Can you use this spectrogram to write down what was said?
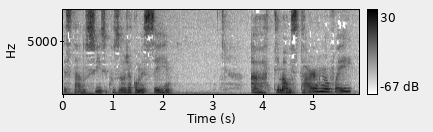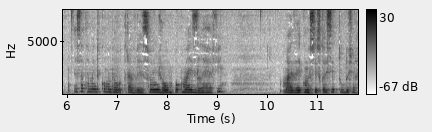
estados físicos. Eu já comecei a ter mal-estar, não foi exatamente como da outra vez, foi um jogo um pouco mais leve, mas aí começou a escurecer tudo já.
